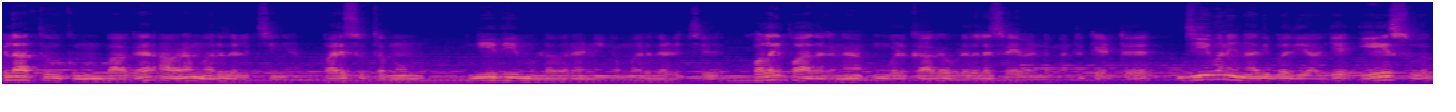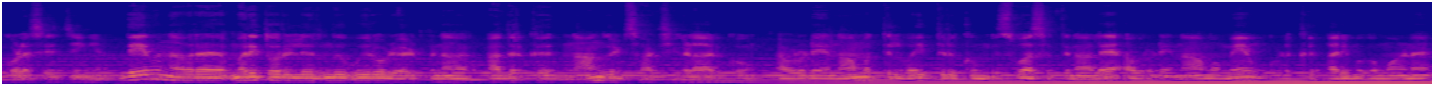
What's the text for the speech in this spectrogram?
பிலாத்துவுக்கு முன்பாக அவரை மறுதளிச்சீங்க பரிசுத்தமும் நீதியும் உள்ளவரை நீங்க மறுதளிச்சு கொலை பாதகனை உங்களுக்காக விடுதலை செய்ய வேண்டும் என்று கேட்டு ஜீவனின் அதிபதியாகிய இயேசுவை கொலை செஞ்சீங்க. தேவன் அவரை மறித்தோரிலிருந்து உயிரோடு எழுப்பினார். அதற்கு நாங்கள் சாட்சிகளா இருக்கோம். அவருடைய நாமத்தில் வைத்திருக்கும் விசுவாசத்தினாலே அவருடைய நாமமே உங்களுக்கு அறிமுகமான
